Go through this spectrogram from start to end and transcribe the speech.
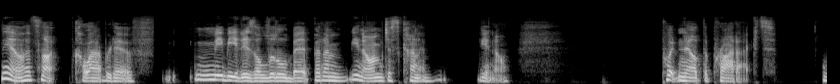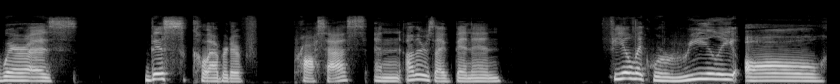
you know, that's not collaborative. Maybe it is a little bit, but I'm, you know, I'm just kind of, you know, putting out the product. Whereas this collaborative process and others I've been in feel like we're really all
